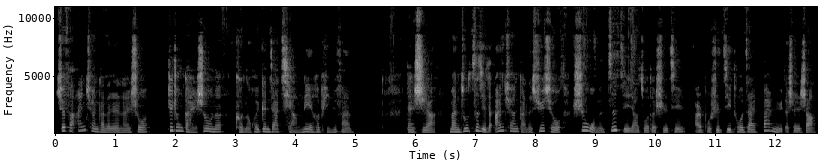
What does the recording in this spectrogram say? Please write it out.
缺乏安全感的人来说，这种感受呢可能会更加强烈和频繁。但是啊，满足自己的安全感的需求是我们自己要做的事情，而不是寄托在伴侣的身上。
